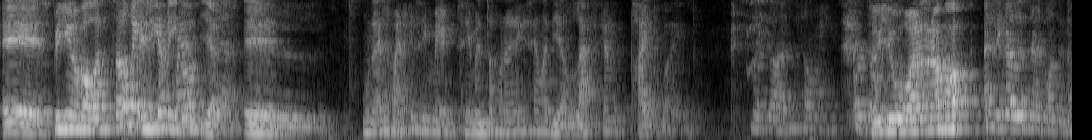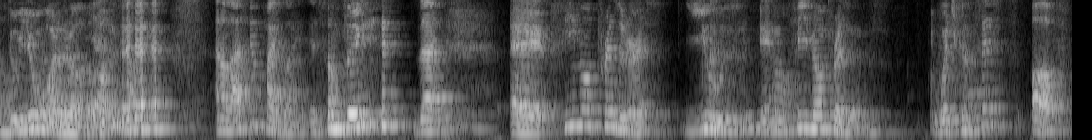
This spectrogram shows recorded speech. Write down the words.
eh, speaking of all that stuff, So wait, este amigo, yes, el, una de las vainas que se, inven- se inventó es una vaina que se llama the Alaskan Pipeline. My God, tell me. Or Do don't. you want to know? I think our listeners want to know. Do you want to know though? Yes. An Alaskan pipeline is something that uh, female prisoners use in female prisons, which consists of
